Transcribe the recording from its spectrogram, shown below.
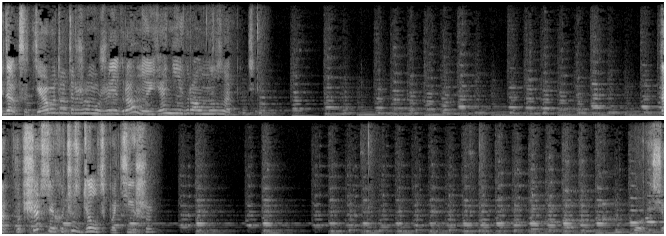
И да, кстати, я в этот режим уже играл, но я не играл на записи. Так, вот сейчас я хочу сделать потише. Вот, все.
